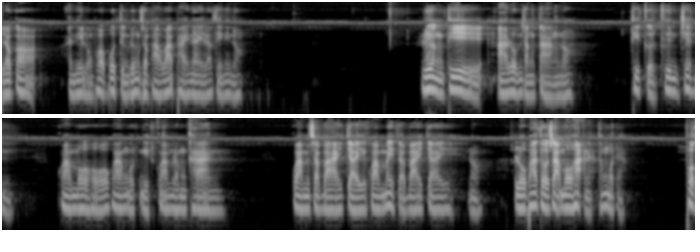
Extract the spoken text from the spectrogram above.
แล้วก็อันนี้หลวงพ่อพูดถึงเรื่องสภาวะภายในแล้วทีนี้เนาะเรื่องที่อารมณ์ต่าง ๆ เนาะที่เกิดขึ้นเช่น ความโมโห ความหงุดหงิดความรำคาญ ความสบายใจ ความไม่สบายใจเนาะโลภะโทสะโมหะเนี่ยทั้งหมดอะพวก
